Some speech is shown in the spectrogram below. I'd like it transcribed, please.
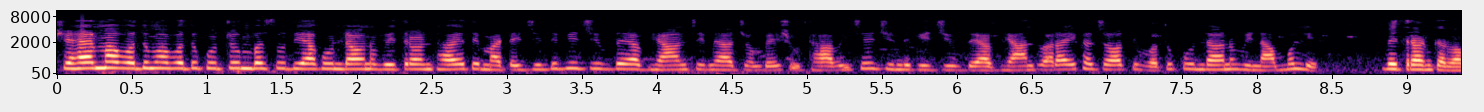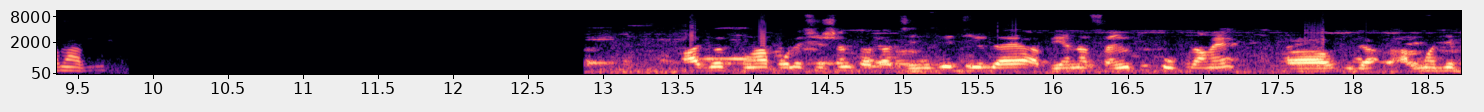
શહેરમાં વધુમાં વધુ કુટુંબ સુધી આ કુંડાઓનું વિતરણ થાય તે માટે જિંદગી જીવદય અભિયાન ટીમે આ ઝુંબેશ ઉઠાવી છે. જિંદગી જીવદય અભિયાન દ્વારા એક હજારથી વધુ કુંડાનું વિનામૂલ્યે વિતરણ કરવામાં આવ્યું. આજ રોજ પુણા પોલીસ સ્ટેશન તથા જિંદગી જીવદયા અભિયાનના સંયુક્ત ઉપક્રમે હાલમાં જે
